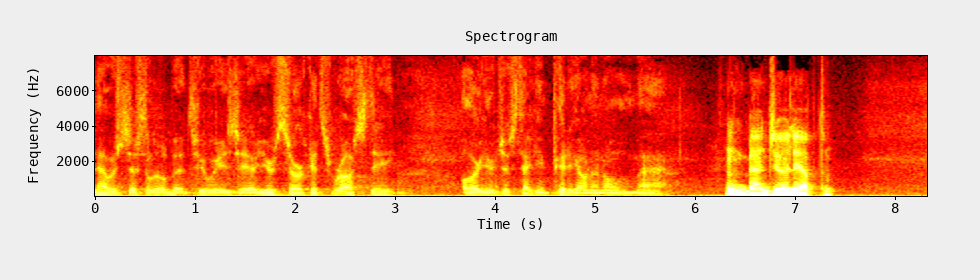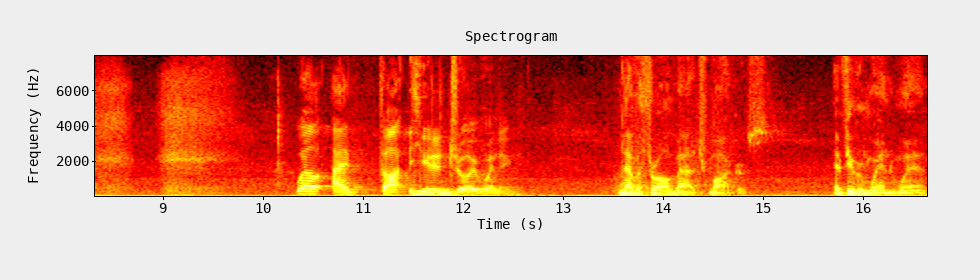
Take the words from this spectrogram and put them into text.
That was just a little bit too easy. Are your circuits rusty? Or you're just taking pity on an old man? Bence öyle yaptım. Well, I thought you'd enjoy winning. Never throw a match, Marcus. If you can win, win.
